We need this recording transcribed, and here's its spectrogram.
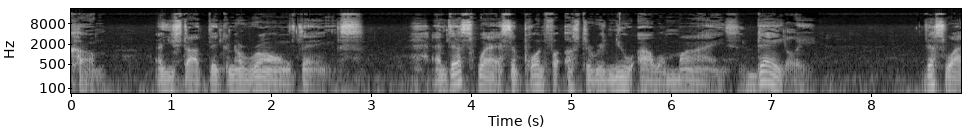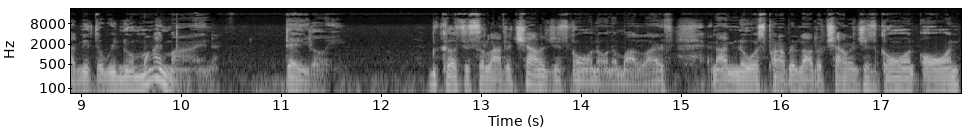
come, and you start thinking the wrong things. And that's why it's important for us to renew our minds daily. That's why I need to renew my mind daily because there's a lot of challenges going on in my life. And I know it's probably a lot of challenges going on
